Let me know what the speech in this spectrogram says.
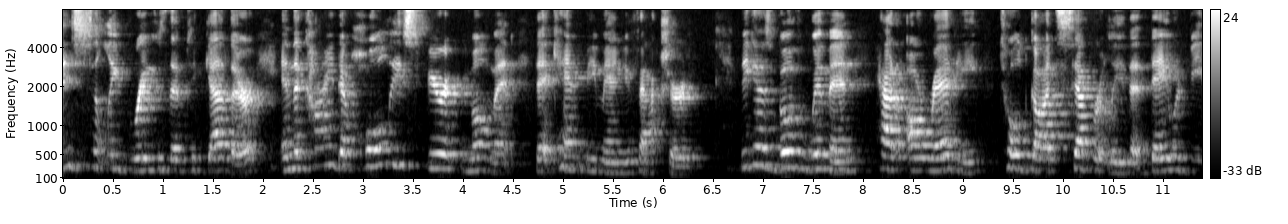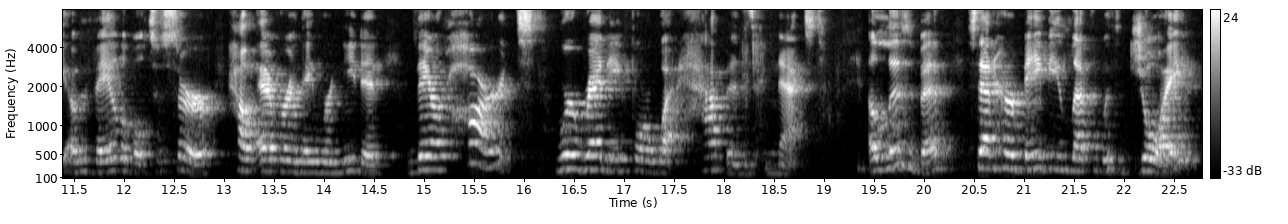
instantly brings them together in the kind of Holy Spirit moment that can't be manufactured. Because both women had already told God separately that they would be available to serve however they were needed, their hearts were ready for what happens next. Elizabeth said her baby leapt with joy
